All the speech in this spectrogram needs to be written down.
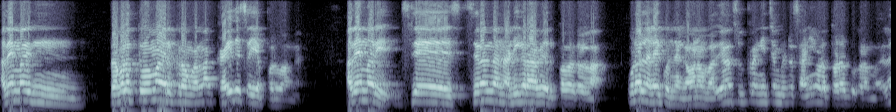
அதே மாதிரி பிரபலத்துவமா இருக்கிறவங்க எல்லாம் கைது செய்யப்படுவாங்க. அதே மாதிரி சிறந்த நடிகராக இருப்பவர்கள்லாம் உடல்நிலை கொஞ்சம் கவனம் வருது ஏன்னா சுக்கிர நீச்சம் பெற்று சனியோட தொடர்பு கிளம்புறதுல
